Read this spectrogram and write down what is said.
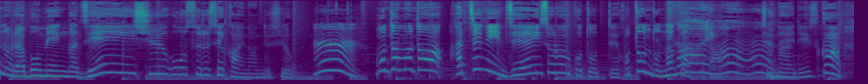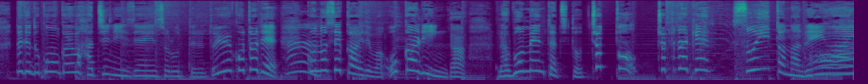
名のラボメンが全員集合する世界なんですよ。うん。もともと8人全員揃うことってほとんどなか。ったうんうん。じゃないですか。だけど今回は8人全員揃ってるということで、うんこの世界ではオカリンがラボメンたちとちょっと、ちょっとだけスイートな恋愛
